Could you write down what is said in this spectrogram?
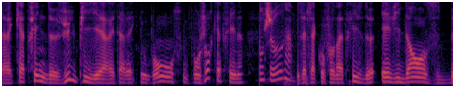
Euh, Catherine de Vulpillère est avec nous. Bon, bonjour Catherine. Bonjour. Vous êtes la cofondatrice de Evidence B.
